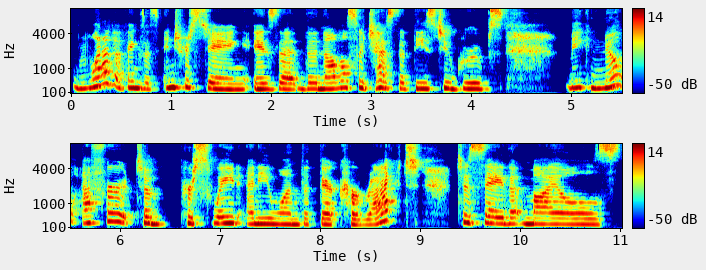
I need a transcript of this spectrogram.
one of the things that's interesting is that the novel suggests that these two groups make no effort to persuade anyone that they're correct, to say that Miles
